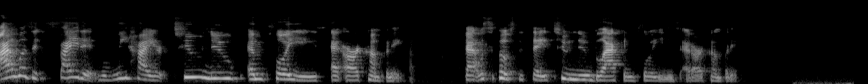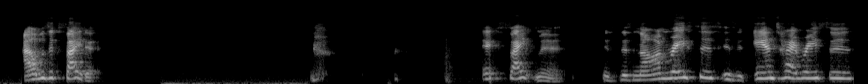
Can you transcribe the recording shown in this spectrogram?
I was excited when we hired two new employees at our company. That was supposed to say two new black employees at our company. I was excited. Excitement. Is this non-racist? Is it anti-racist?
